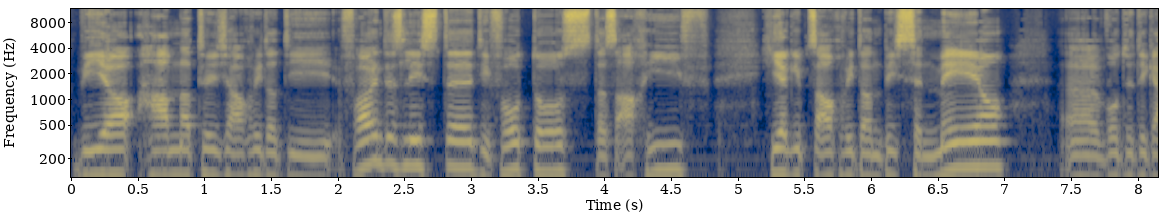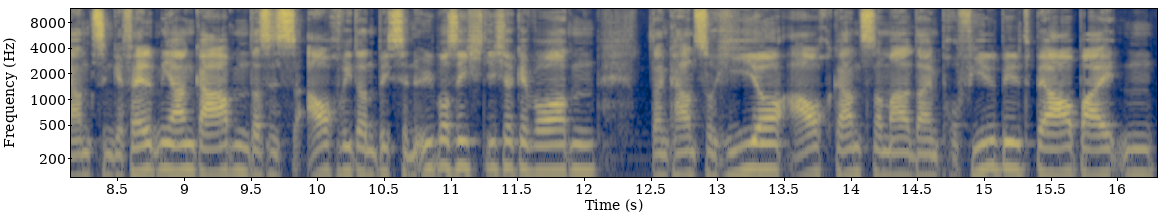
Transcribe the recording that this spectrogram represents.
Wir haben natürlich auch wieder die Freundesliste, die Fotos, das Archiv. Hier gibt es auch wieder ein bisschen mehr, wo du die ganzen Gefällt mir Angaben, das ist auch wieder ein bisschen übersichtlicher geworden. Dann kannst du hier auch ganz normal dein Profilbild bearbeiten,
